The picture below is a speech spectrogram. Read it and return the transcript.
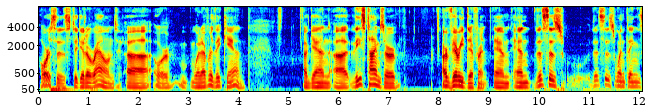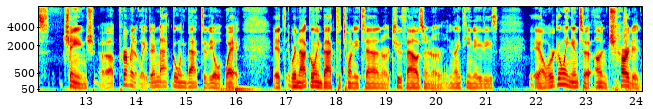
horses to get around uh, or whatever they can. Again, uh, these times are are very different, and and this is this is when things change uh, permanently. They're not going back to the old way. It we're not going back to 2010 or 2000 or 1980s. You know, we're going into uncharted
